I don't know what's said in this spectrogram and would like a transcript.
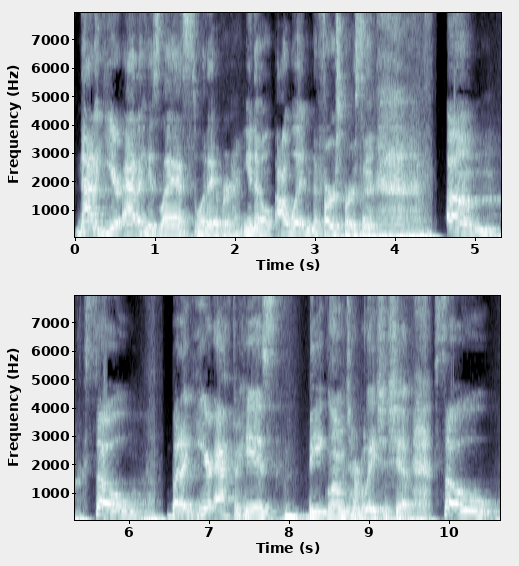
not a year out of his last whatever. You know, I wasn't the first person. Um, so, but a year after his big long term relationship. So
